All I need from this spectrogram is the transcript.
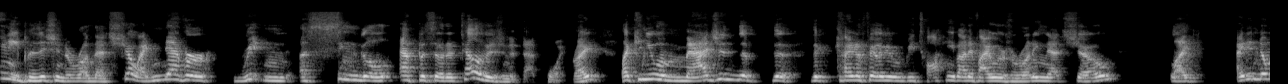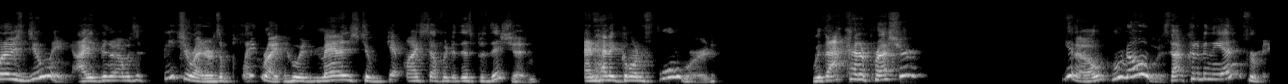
any position to run that show. I'd never written a single episode of television at that point, right? Like, can you imagine the the the kind of failure we'd be talking about if I was running that show? Like, I didn't know what I was doing. I had been I was a feature writer, I was a playwright who had managed to get myself into this position, and had it gone forward with that kind of pressure, you know, who knows? That could have been the end for me.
